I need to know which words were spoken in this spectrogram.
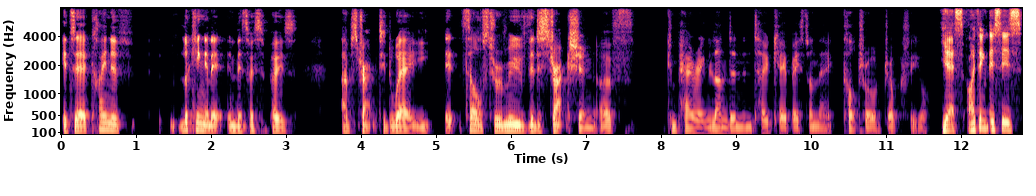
it's a kind of looking at it in this, I suppose, abstracted way, it solves to remove the distraction of comparing London and Tokyo based on their cultural geography. Or yes, I think this is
